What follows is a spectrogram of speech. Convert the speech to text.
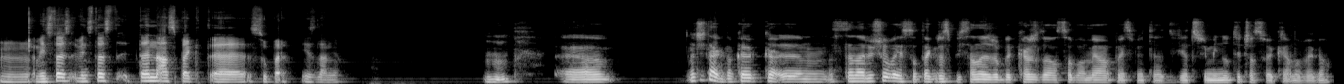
Mm, więc, to jest, więc to jest ten aspekt e, super jest dla mnie. Mhm. E, znaczy tak, no, ka, ka, scenariuszowo jest to tak rozpisane, żeby każda osoba miała powiedzmy te 2-3 minuty czasu ekranowego,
